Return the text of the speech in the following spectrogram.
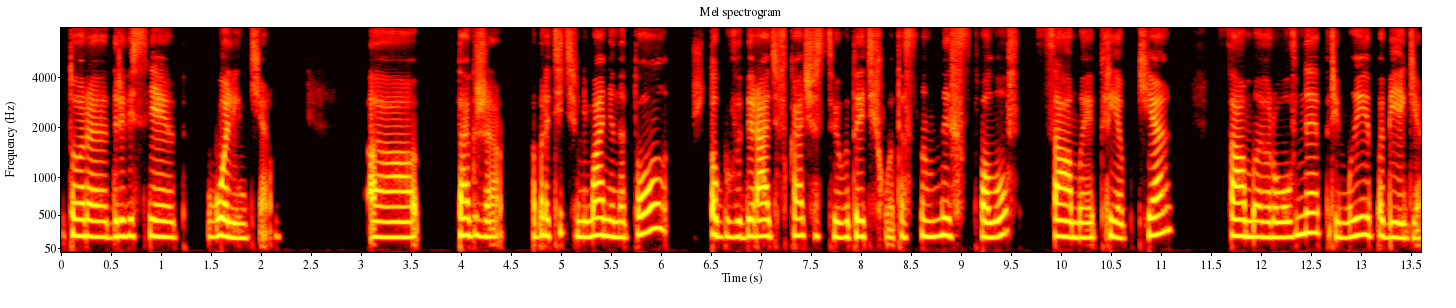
которые древеснеют голенькие. А, также обратите внимание на то, чтобы выбирать в качестве вот этих вот основных стволов самые крепкие, самые ровные, прямые побеги.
